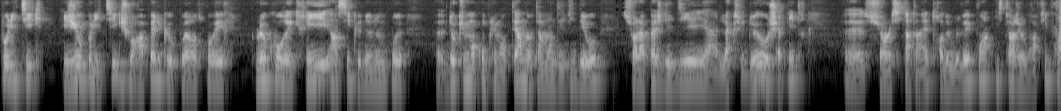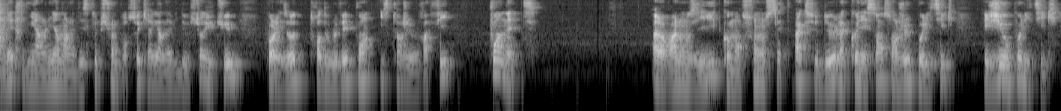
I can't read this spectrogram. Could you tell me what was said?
politiques et géopolitiques. Je vous rappelle que vous pouvez retrouver le cours écrit ainsi que de nombreux euh, documents complémentaires, notamment des vidéos, sur la page dédiée à l'axe 2, au chapitre, euh, sur le site internet www.histoiregéographie.net. Il y a un lien dans la description pour ceux qui regardent la vidéo sur YouTube. Pour les autres, www.histoiregéographie.net. Alors allons-y, commençons cet axe 2, la connaissance en jeu politique et géopolitique.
